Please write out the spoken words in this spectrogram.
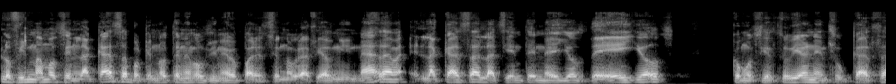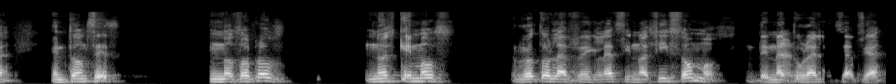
Lo filmamos en la casa porque no tenemos dinero para escenografías ni nada. La casa la sienten ellos de ellos, como si estuvieran en su casa. Entonces, nosotros no es que hemos roto las reglas, sino así somos, de naturaleza. O sea,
